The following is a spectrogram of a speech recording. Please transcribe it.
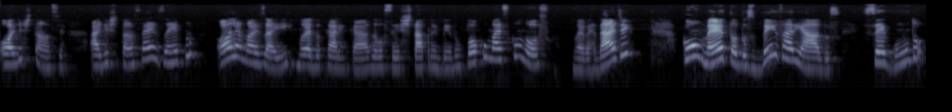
ou a distância. A distância é exemplo, olha nós aí no Educar em Casa, você está aprendendo um pouco mais conosco, não é verdade? Com métodos bem variados, segundo,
